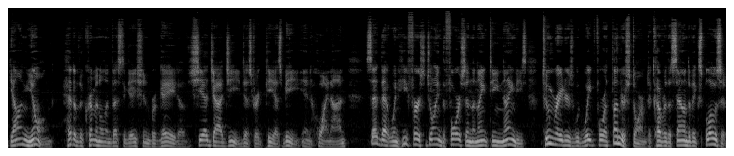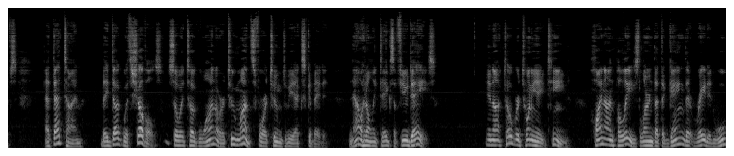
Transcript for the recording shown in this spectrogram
Yang Yong, head of the Criminal Investigation Brigade of Xiejiaji District PSB in Huainan, said that when he first joined the force in the 1990s, Tomb Raiders would wait for a thunderstorm to cover the sound of explosives. At that time, they dug with shovels, so it took one or two months for a tomb to be excavated. Now it only takes a few days. In October 2018, Huainan police learned that the gang that raided Wu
